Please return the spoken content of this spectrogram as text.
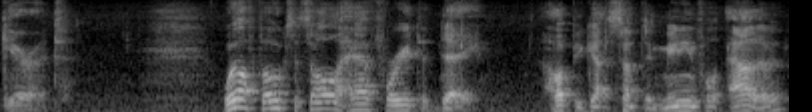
Garrett. Well folks, that's all I have for you today. I hope you got something meaningful out of it.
